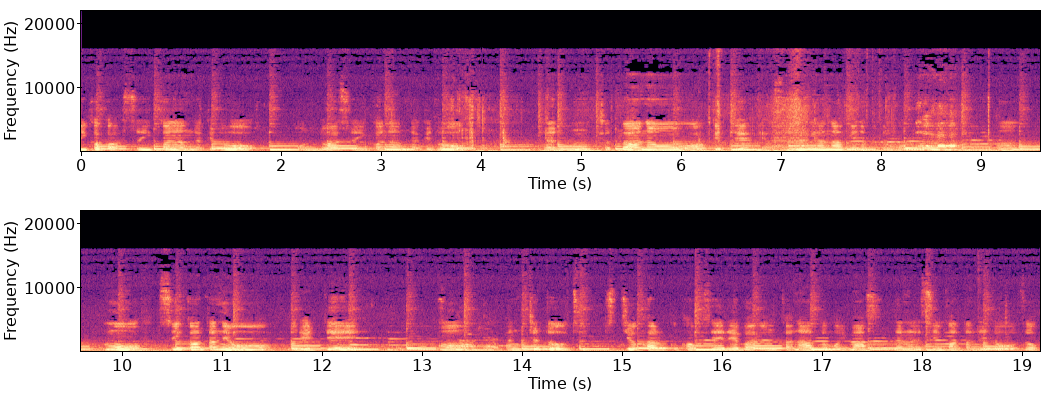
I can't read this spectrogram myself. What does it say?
スイカか。スイカなんだけど今度はスイカなんだけどいや、うん、ちょっと穴を開けて。いやそんなに穴開けなくても。うん、もうスイカの種を入れて、うん、あのちょっと土を軽くかぶせればいいかなと思います。なのでスイカの種どうぞ。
